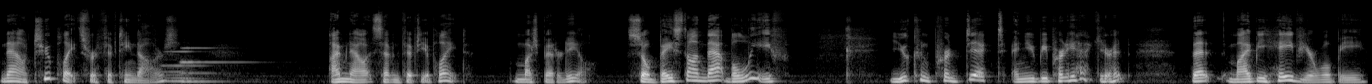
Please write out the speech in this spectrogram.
now two plates for $15, I'm now at 750 a plate. Much better deal. So based on that belief, you can predict and you'd be pretty accurate that my behavior will be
